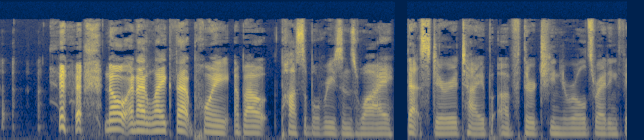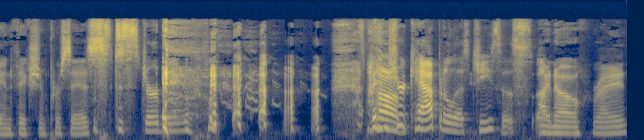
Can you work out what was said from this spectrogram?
no, and I like that point about possible reasons why that stereotype of 13 year olds writing fan fiction persists. It's disturbing. it's venture um, capitalist, Jesus. I know, right?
